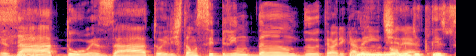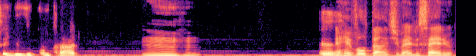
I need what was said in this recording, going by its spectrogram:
Exato, exato. Eles estão se blindando, No teoricamente, nome né? de Cristo você diz o contrário. Uhum. É revoltante, velho, sério.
